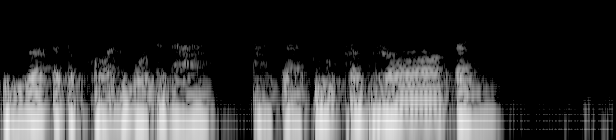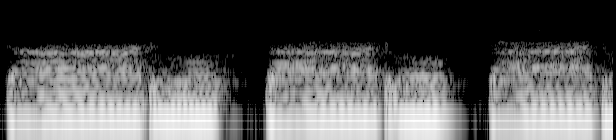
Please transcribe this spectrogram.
ถือว่าก็ต้องขออนุโมทนาอาสาธุพร้อมๆกัน สาธุ สาธุ สาธุ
